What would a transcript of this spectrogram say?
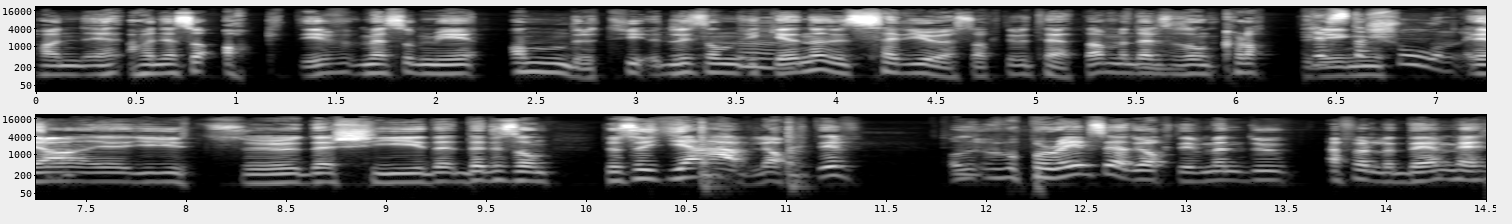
han er, han er så aktiv med så mye andre typer litt sånn, Ikke nødvendigvis seriøse aktiviteter, men det er liksom sånn klatring. Prestasjon, liksom. Ja, jiu-jitsu, det er ski det, det er litt sånn, Du er så jævlig aktiv. Og på rave så er du aktiv, men du, jeg føler det er mer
